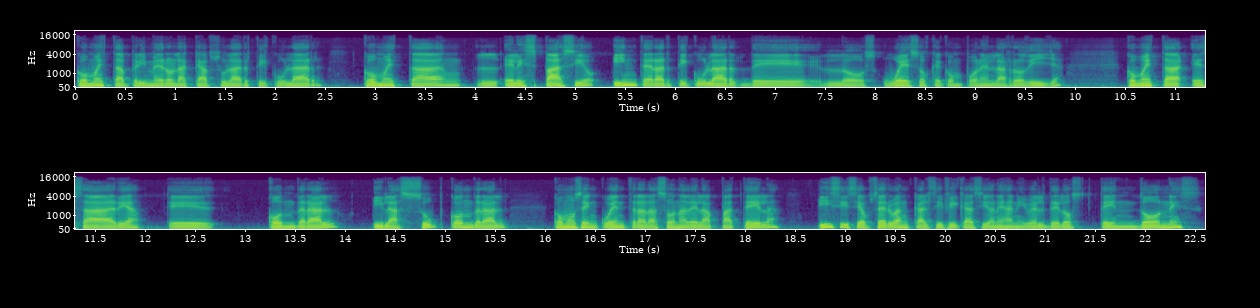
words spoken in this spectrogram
cómo está primero la cápsula articular, cómo está el espacio interarticular de los huesos que componen la rodilla cómo está esa área eh, condral y la subcondral, cómo se encuentra la zona de la patela y si se observan calcificaciones a nivel de los tendones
